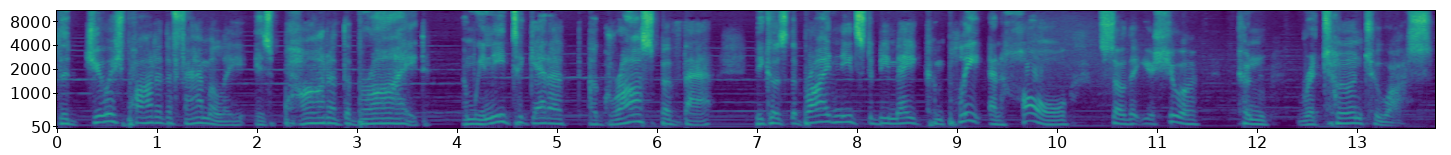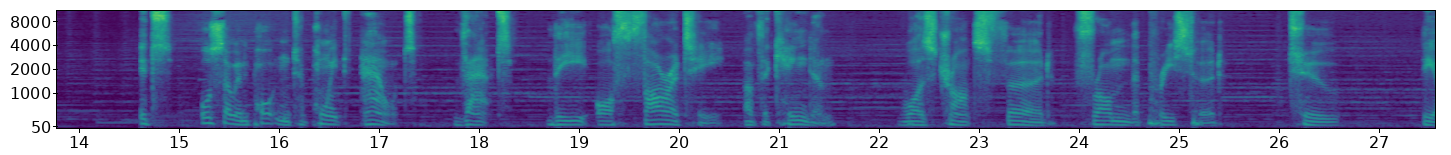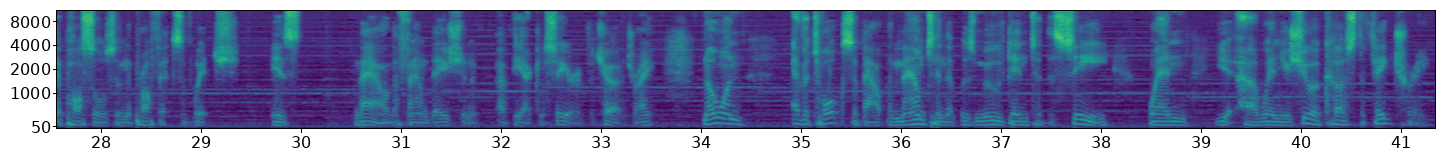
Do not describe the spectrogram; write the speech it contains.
the Jewish part of the family is part of the bride. And we need to get a, a grasp of that because the bride needs to be made complete and whole so that Yeshua can return to us. It's also important to point out that the authority of the kingdom was transferred from the priesthood to the apostles and the prophets, of which is now the foundation of, of the ecclesia of the church, right? No one ever talks about the mountain that was moved into the sea when uh, when Yeshua cursed the fig tree.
